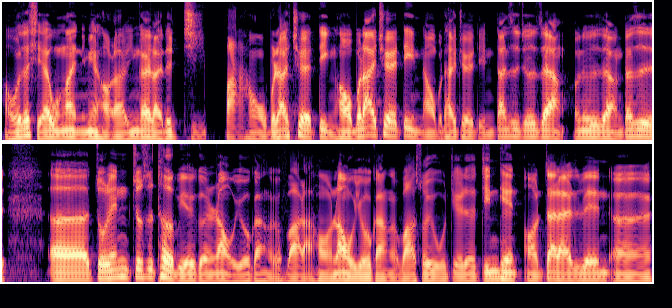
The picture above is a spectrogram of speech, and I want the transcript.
啊，我在写在文案里面好了，应该来得及吧？哈，我不太确定，哈，我不太确定，啊，我不太确定，但是就是这样，就是这样。但是，呃，昨天就是特别一个人让我有感而发了，哈，让我有感而发，所以我觉得今天哦，再来这边，呃，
